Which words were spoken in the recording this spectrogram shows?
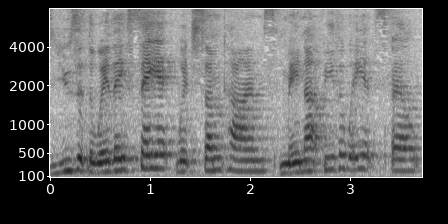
use it the way they say it, which sometimes may not be the way it's spelled.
